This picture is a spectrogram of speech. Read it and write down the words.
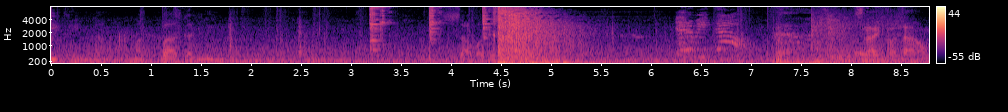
Di kailangan magpagaling. Sabado Enemy down! Sniper down.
